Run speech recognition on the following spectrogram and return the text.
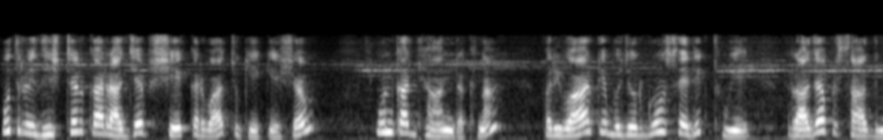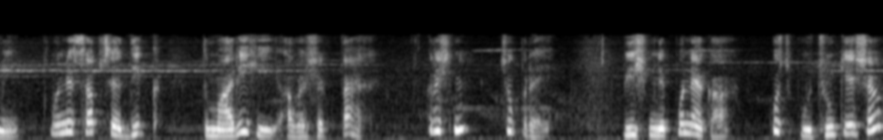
पुत्र युधिष्ठिर का राज्यभिषेक करवा चुके केशव। उनका ध्यान रखना। परिवार के बुज़ुर्गों से रिक्त हुए राजा प्रसाद में उन्हें सबसे अधिक तुम्हारी ही आवश्यकता है। कृष्ण चुप रहे। भीष्म ने पुनः कहा, कुछ पूछूँ केशव?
